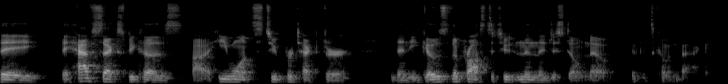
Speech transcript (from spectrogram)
they they have sex because uh, he wants to protect her. And then he goes to the prostitute, and then they just don't know if it's coming back.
